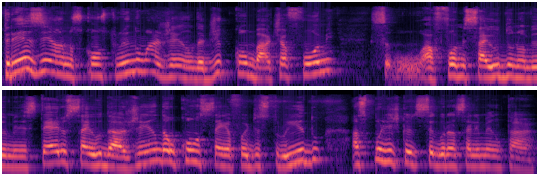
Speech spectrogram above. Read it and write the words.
13 anos construindo uma agenda de combate à fome. A fome saiu do nome do ministério, saiu da agenda, o Conselho foi destruído, as políticas de segurança alimentar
